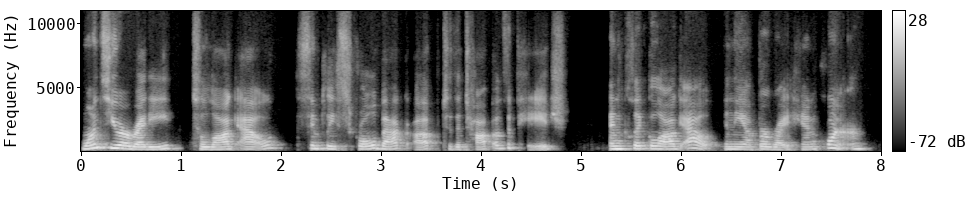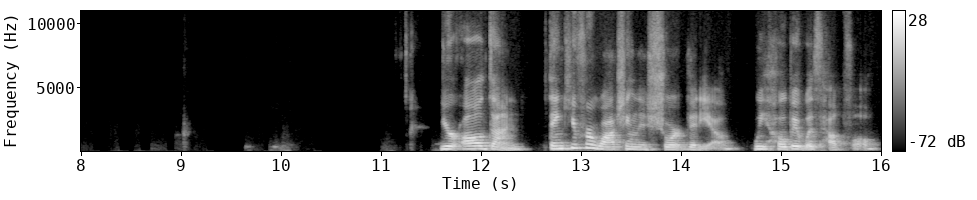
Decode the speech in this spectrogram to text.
Once you are ready to log out, simply scroll back up to the top of the page and click log out in the upper right-hand corner. You're all done. Thank you for watching this short video. We hope it was helpful.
